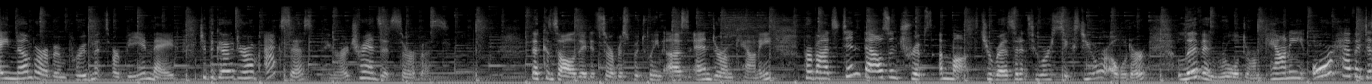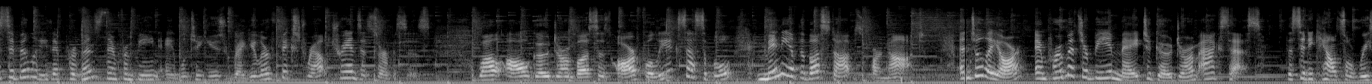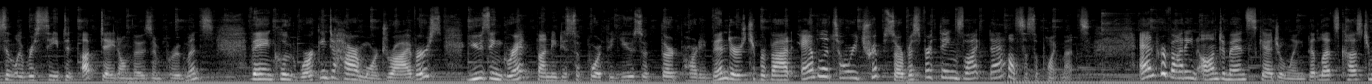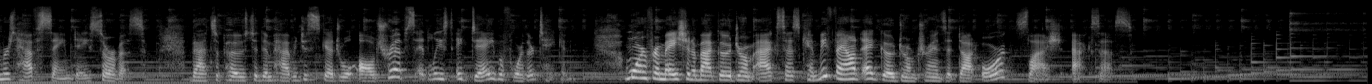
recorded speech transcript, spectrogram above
a number of improvements are being made to the Go Durham Access paratransit service. The consolidated service between us and Durham County provides 10,000 trips a month to residents who are 60 or older, live in rural Durham County, or have a disability that prevents them from being able to use regular fixed route transit services. While all Go Durham buses are fully accessible, many of the bus stops are not. Until they are, improvements are being made to Go Durham Access. The City Council recently received an update on those improvements. They include working to hire more drivers, using grant funding to support the use of third party vendors to provide ambulatory trip service for things like dialysis appointments, and providing on demand scheduling that lets customers have same day service. That's opposed to them having to schedule all trips at least a day before they're taken. More information about Go Durham Access can be found at godurhamtransit.org/access.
